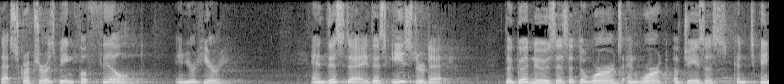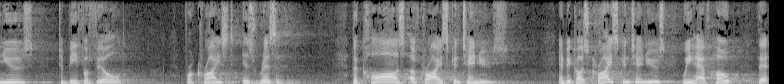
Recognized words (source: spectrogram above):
that scripture is being fulfilled in your hearing. And this day, this Easter day, the good news is that the words and work of Jesus continues to be fulfilled, for Christ is risen. The cause of Christ continues. And because Christ continues, we have hope that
